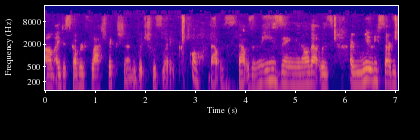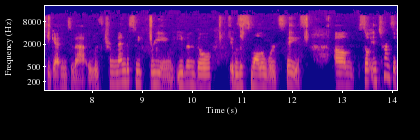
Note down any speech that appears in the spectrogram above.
um, I discovered flash fiction, which was like, oh, that was that was amazing. You know, that was I really started to get into that. It was tremendously freeing, even though it was a smaller word space. Um, so in terms of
